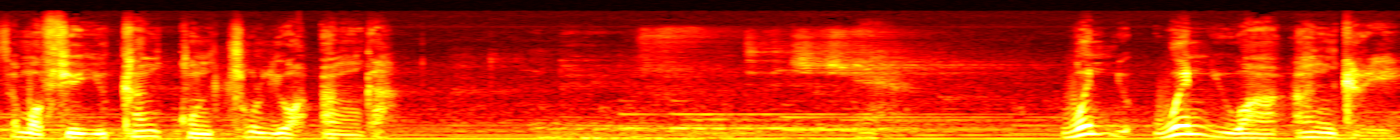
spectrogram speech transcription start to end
Some of you, you can't control your anger. When you, when you are angry,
